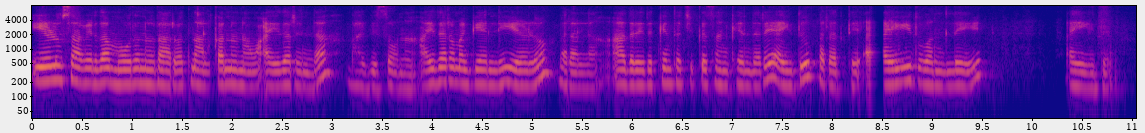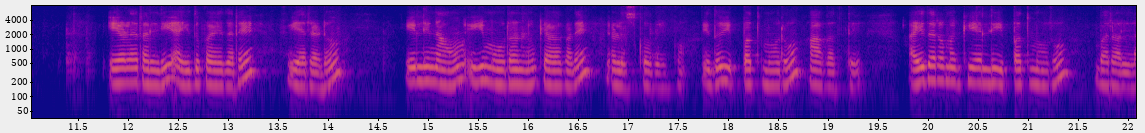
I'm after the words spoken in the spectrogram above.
ಏಳು ಸಾವಿರದ ಮೂರು ನೂರ ಅರವತ್ತ್ನಾಲ್ಕನ್ನು ನಾವು ಐದರಿಂದ ಭಾಗಿಸೋಣ. ಐದರ ಮಗ್ಗೆಯಲ್ಲಿ ಏಳು ಬರಲ್ಲ. ಆದರೆ ಇದಕ್ಕಿಂತ ಚಿಕ್ಕ ಸಂಖ್ಯೆ ಎಂದರೆ ಐದು ಬರುತ್ತೆ. ಐದು ಒಂದಲೇ ಐದು. ಏಳರಲ್ಲಿ ಐದು ಕಳೆದರೆ ಎರಡು. ಇಲ್ಲಿ ನಾವು ಈ ಮೂರನ್ನು ಕೆಳಗಡೆ ಇಳಿಸ್ಕೋಬೇಕು ಇದು ಇಪ್ಪತ್ತ್ಮೂರು ಆಗುತ್ತೆ. ಐದರ ಮಗ್ಗಿಯಲ್ಲಿ ಇಪ್ಪತ್ತ್ಮೂರು ಬರಲ್ಲ.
